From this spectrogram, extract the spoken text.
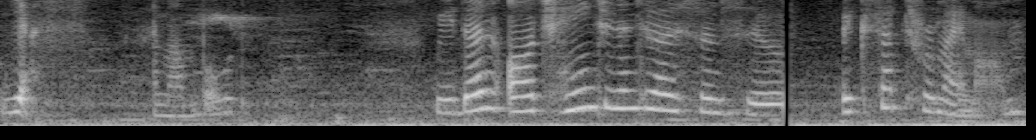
Yes, I mumbled. We then all changed into a swimsuit, except for my mom.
